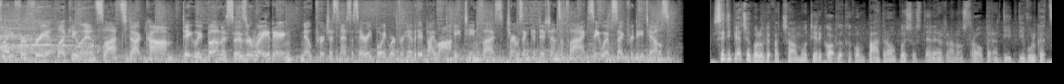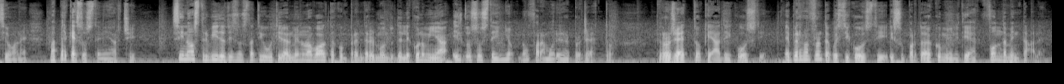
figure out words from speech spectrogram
Play for free at LuckyLandSlots.com. Daily bonuses are waiting. No purchase necessary. Void where prohibited by law. 18 plus. Terms and conditions apply. See website for details. Se ti piace quello che facciamo, ti ricordo che con Patreon puoi sostenere la nostra opera di divulgazione. Ma perché sostenerci? Se i nostri video ti sono stati utili almeno una volta a comprendere il mondo dell'economia, il tuo sostegno non farà morire il progetto. Progetto che ha dei costi. E per far fronte a questi costi, il supporto della community è fondamentale.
